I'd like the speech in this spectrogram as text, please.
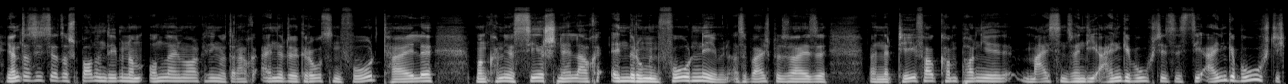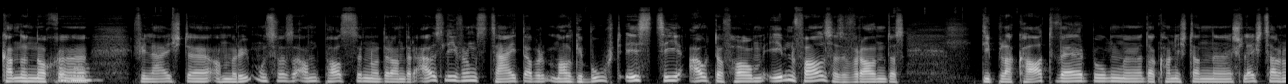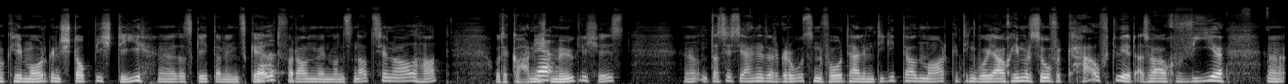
Ja, und das ist ja das Spannende eben am Online-Marketing oder auch einer der großen Vorteile. Man kann ja sehr schnell auch Änderungen vornehmen. Also beispielsweise bei einer TV-Kampagne, meistens wenn die eingebucht ist, ist sie eingebucht. Ich kann dann noch äh, mhm. äh, vielleicht äh, am Rhythmus was anpassen oder an der Auslieferungszeit, aber mal gebucht ist sie, out of home ebenfalls. Also vor allem das die Plakatwerbung, äh, da kann ich dann äh, schlecht sagen, okay, morgen stoppe ich die. Äh, das geht dann ins Geld, ja. vor allem wenn man es national hat oder gar nicht ja. möglich ist. Und das ist ja einer der großen Vorteile im digitalen Marketing, wo ja auch immer so verkauft wird. Also auch wir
